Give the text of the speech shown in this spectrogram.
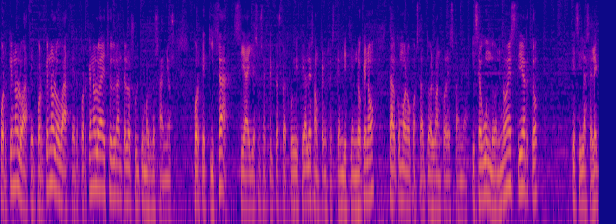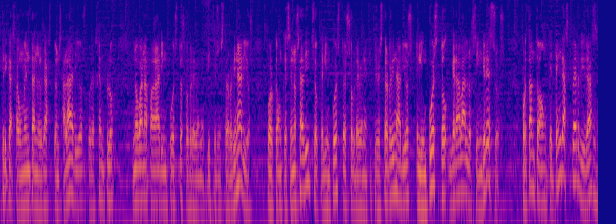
¿Por qué no lo hace? ¿Por qué no lo va a hacer? ¿Por qué no lo ha hecho durante los últimos dos años? Porque quizá si hay esos efectos perjudiciales, aunque nos estén diciendo que no, tal como lo constató el Banco de España. Y segundo, no es cierto que si las eléctricas aumentan el gasto en salarios, por ejemplo, no van a pagar impuestos sobre beneficios extraordinarios, porque aunque se nos ha dicho que el impuesto es sobre beneficios extraordinarios, el impuesto grava los ingresos. Por tanto, aunque tengas pérdidas,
